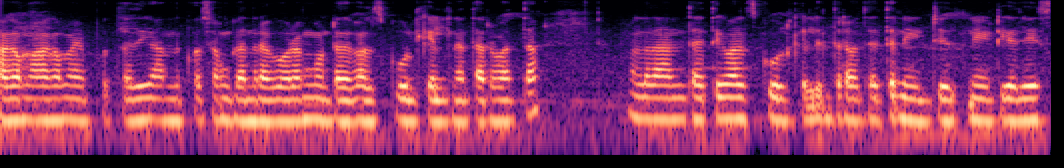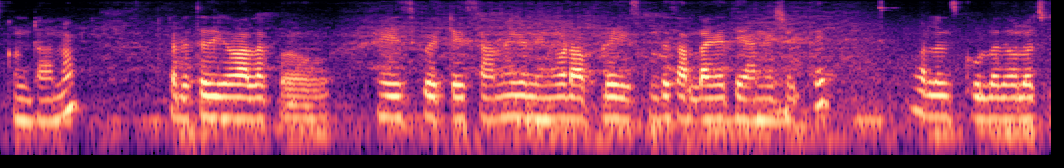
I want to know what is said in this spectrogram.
ఆగమాగం అయిపోతుంది. అందుకోసం గందరగోళంగా ఉంటుంది వాళ్ళు స్కూల్కి వెళ్ళిన తర్వాత. మళ్ళీ దాంతో అయితే వాళ్ళు స్కూల్కి వెళ్ళిన తర్వాత అయితే నీట్ నీట్గా చేసుకుంటాను. ఇక్కడైతే ఇక వాళ్ళకు వేసి పెట్టేసాను ఇక నేను కూడా అప్పుడే వేసుకుంటే చల్లగా అయితే అనేసి అయితే వాళ్ళని స్కూల్లో తోలేసి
